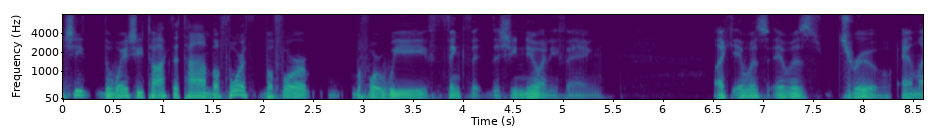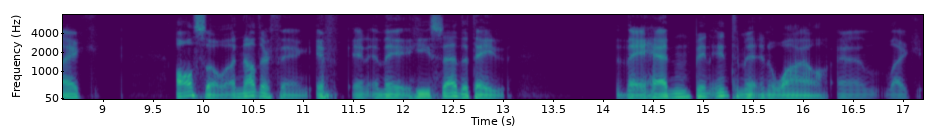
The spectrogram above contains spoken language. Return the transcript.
she the way she talked to tom before before before we think that, that she knew anything like it was it was true. And like also another thing if and, and they he said that they they hadn't been intimate in a while. And like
